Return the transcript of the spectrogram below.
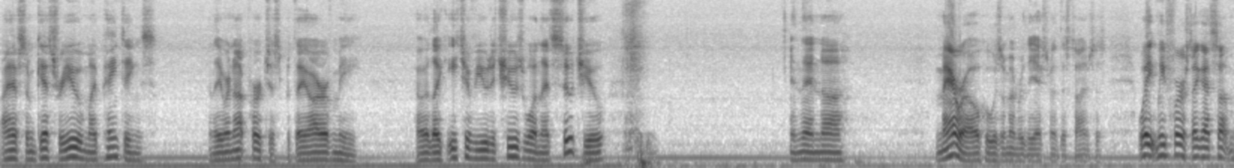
I have some gifts for you, my paintings, and they were not purchased, but they are of me. I would like each of you to choose one that suits you." And then uh, Marrow, who was a member of the X Men at this time, says, "Wait, me first. I got something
